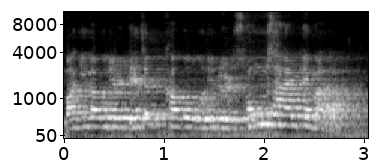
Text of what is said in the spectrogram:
마귀가 우리를 대적하고 우리를 송사할 때마다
